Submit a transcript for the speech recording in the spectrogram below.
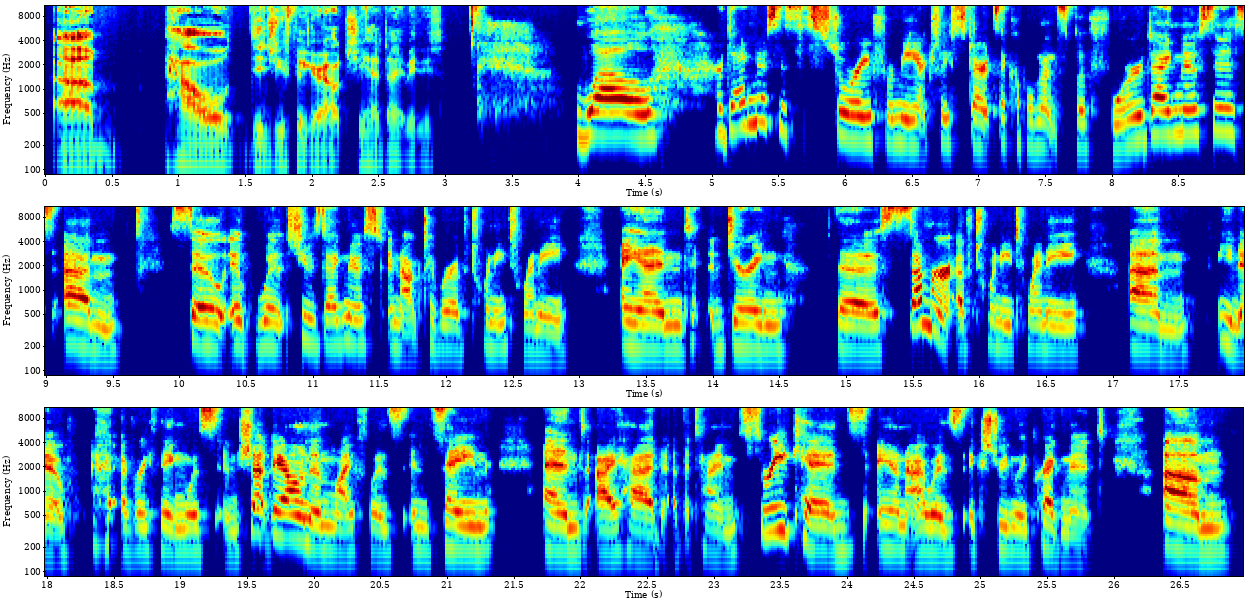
Um, how did you figure out she had diabetes? Well, her diagnosis story for me actually starts a couple months before diagnosis. Um, so it was she was diagnosed in October of 2020, and during the summer of 2020 um, you know, everything was in shutdown and life was insane. And I had at the time three kids and I was extremely pregnant. Um,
